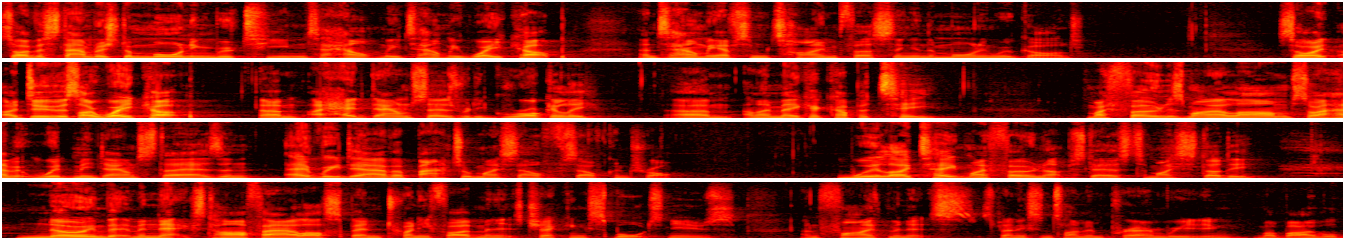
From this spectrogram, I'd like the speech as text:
So I've established a morning routine to help me, to help me wake up and to help me have some time first thing in the morning with God. So I, I do this. I wake up, um, I head downstairs really groggily, um, and I make a cup of tea. My phone is my alarm, so I have it with me downstairs, and every day I have a battle with myself of self control. Will I take my phone upstairs to my study, knowing that in the next half hour I'll spend 25 minutes checking sports news and five minutes spending some time in prayer and reading my Bible?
